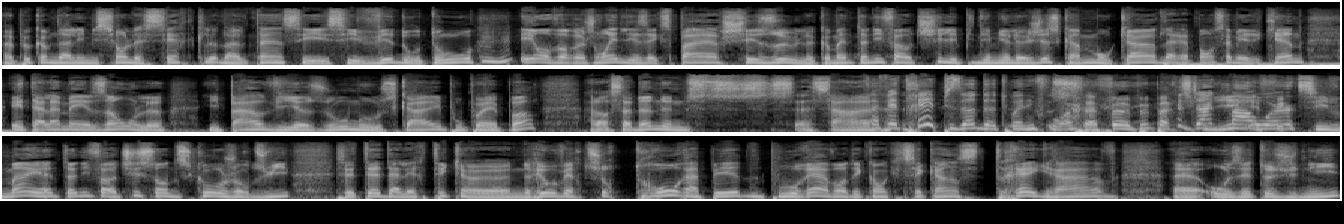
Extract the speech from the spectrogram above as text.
un peu comme dans l'émission Le Cercle. Dans le temps, c'est vide autour. Mhm. Et on va rejoindre les experts chez eux. Là. Comme Anthony Fauci, l'épidémiologiste quand même au cœur de la réponse américaine, est à la maison. Là. Il parle via Zoom ou Skype ou peu importe. Alors ça donne une... Ça, ça, fait très épisode de 24. Ça fait un peu particulier, effectivement. Et Anthony Fauci, son discours aujourd'hui, c'était d'alerter qu'une réouverture trop rapide pourrait avoir des conséquences très graves euh, aux États-Unis.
